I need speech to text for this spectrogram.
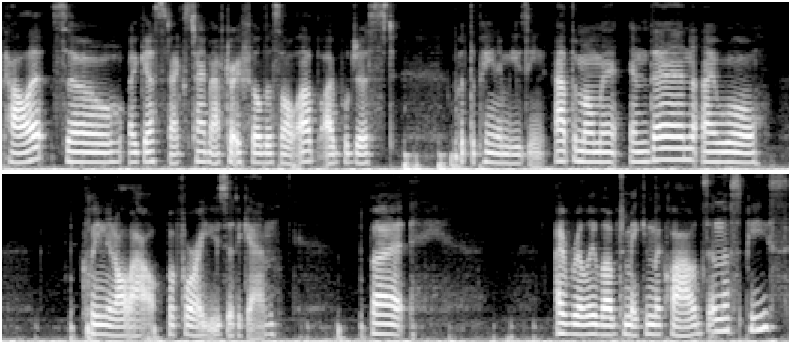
palette. So I guess next time after I fill this all up, I will just put the paint I'm using at the moment and then I will clean it all out before I use it again. But I really loved making the clouds in this piece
